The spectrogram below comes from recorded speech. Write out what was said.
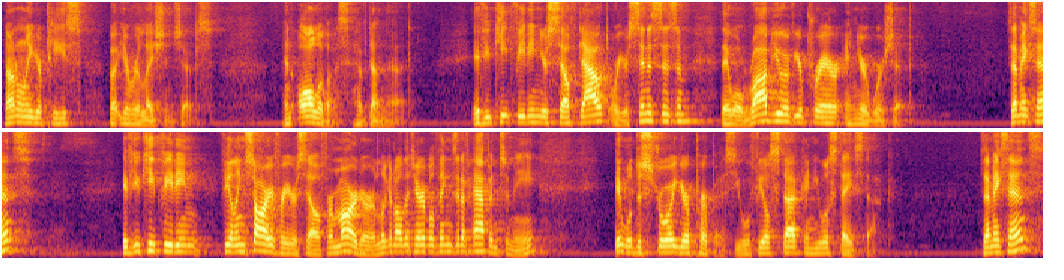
not only your peace, but your relationships. And all of us have done that. If you keep feeding your self doubt or your cynicism, they will rob you of your prayer and your worship. Does that make sense? If you keep feeding, feeling sorry for yourself or martyr, look at all the terrible things that have happened to me, it will destroy your purpose. You will feel stuck and you will stay stuck. Does that make sense?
